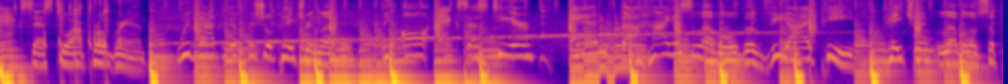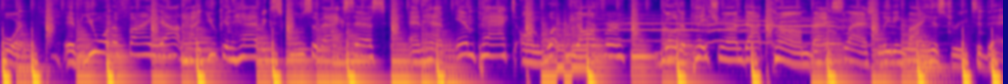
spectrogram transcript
access to our program. We've got the official patron level, the all access tier, and the highest level, the VIP patron level of support. If you want to find out how you can have exclusive access and have impact on what we offer, go to patreon.com backslash leading by history today.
